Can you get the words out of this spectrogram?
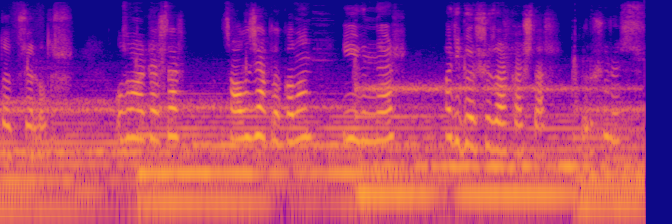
O da güzel olur. O zaman arkadaşlar sağlıcakla kalın. İyi günler. Hadi görüşürüz arkadaşlar. Görüşürüz.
